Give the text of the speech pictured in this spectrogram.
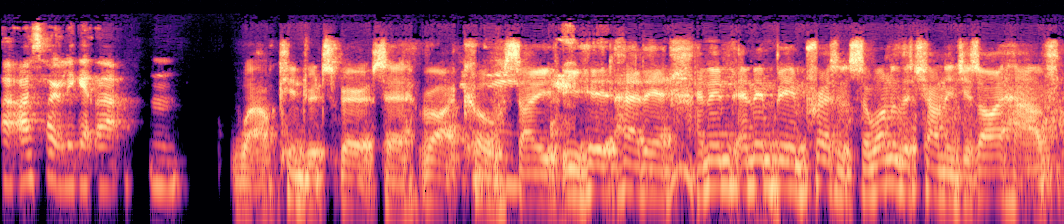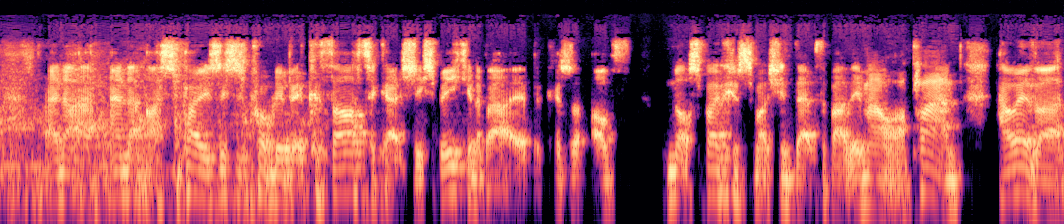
I, I totally get that. Mm wow, kindred spirits here. Right, cool. So you had it, and then and then being present. So one of the challenges I have, and I, and I suppose this is probably a bit cathartic actually speaking about it because I've not spoken so much in depth about the amount I plan. However,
